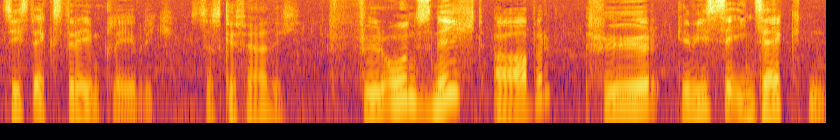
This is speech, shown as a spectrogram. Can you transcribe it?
es ist extrem klebrig. Ist das gefährlich? Für uns nicht, aber für gewisse Insekten.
